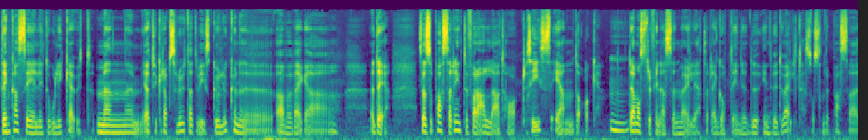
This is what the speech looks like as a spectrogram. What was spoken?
den kan se lite olika ut. Men jag tycker absolut att vi skulle kunna överväga det. Sen så passar det inte för alla att ha precis en dag. Mm. Där måste det finnas en möjlighet att lägga upp det individuellt så som det passar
